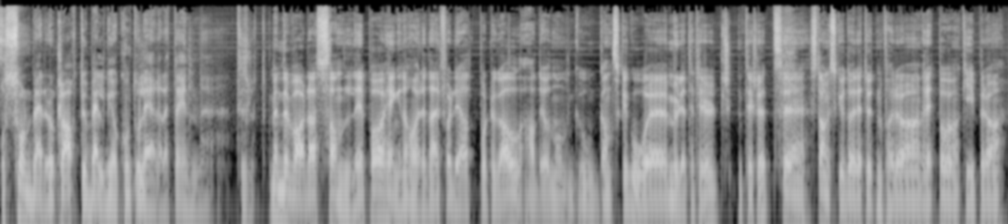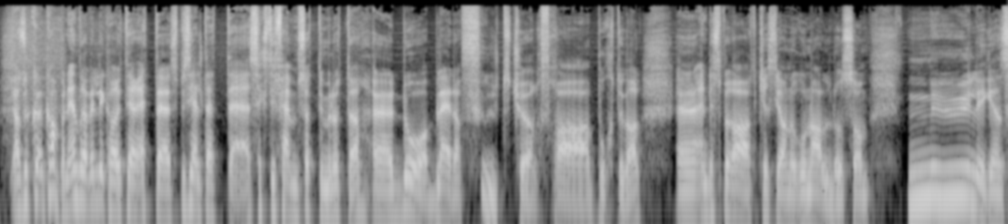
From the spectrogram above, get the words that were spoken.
Og sånn ble det. Da klarte jo Belgia å kontrollere dette inn eh, til slutt. Men det var da sannelig på hengende håret der, fordi at Portugal hadde jo noen ganske gode muligheter til, til slutt. Stangskudd og rett utenfor og rett på keeper og Ja, altså Kampen endra veldig karakter etter, spesielt etter 65-70 minutter. Eh, da ble det fullt kjør fra Portugal. Eh, en desperat Cristiano Ronaldo som muligens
